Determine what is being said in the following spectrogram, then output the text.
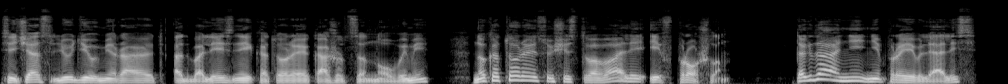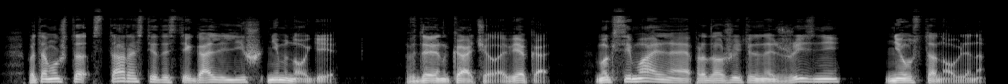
Сейчас люди умирают от болезней, которые кажутся новыми, но которые существовали и в прошлом. Тогда они не проявлялись, потому что старости достигали лишь немногие. В ДНК человека максимальная продолжительность жизни не установлена.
